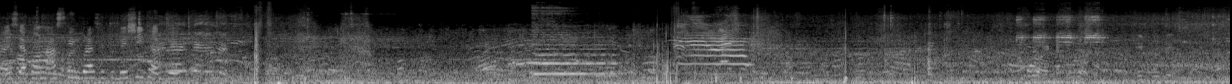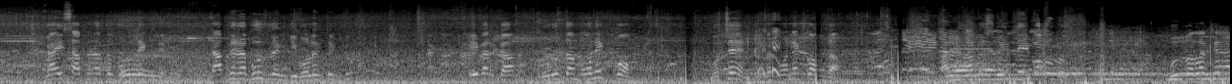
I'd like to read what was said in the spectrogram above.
Guys, এখন আস্কিং প্রাইস একটু বেশিই থাকবে। গাইস আপনারা তো ভুল দেখলেন। তা আপনারা বুঝলেন কি বলেন তো একটু। এবার কা গরুর দাম অনেক কম। বুঝছেন? এবার অনেক কম দাম। বুঝতে লাগছে না?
